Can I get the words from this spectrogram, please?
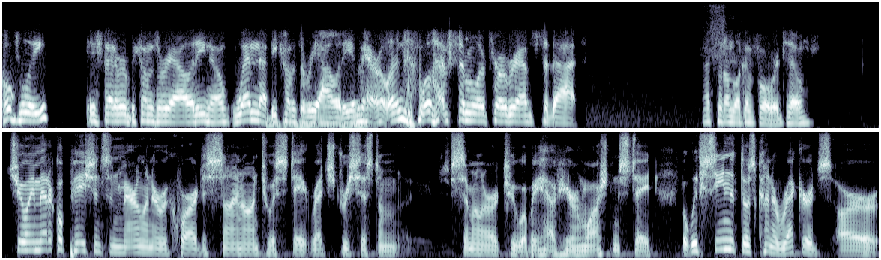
hopefully if that ever becomes a reality, you know, when that becomes a reality in Maryland, we'll have similar programs to that. That's what I'm looking forward to. Joey, medical patients in Maryland are required to sign on to a state registry system similar to what we have here in Washington state. But we've seen that those kind of records are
